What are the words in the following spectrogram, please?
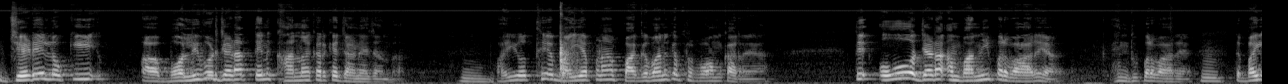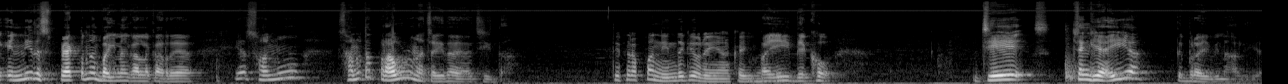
ਜਿਹੜੇ ਲੋਕੀ ਬਾਲੀਵੁੱਡ ਜਿਹੜਾ ਤਿੰਨ ਖਾਨਾ ਕਰਕੇ ਜਾਣਿਆ ਜਾਂਦਾ। ਹੂੰ। ਭਾਈ ਉੱਥੇ ਬਾਈ ਆਪਣਾ ਪੱਗ ਬੰਨ ਕੇ ਪਰਫਾਰਮ ਕਰ ਰਿਹਾ। ਤੇ ਉਹ ਜਿਹੜਾ ਅੰਬਾਨੀ ਪਰਿਵਾਰ ਆ ਹਿੰਦੂ ਪਰਿਵਾਰ ਆ ਤੇ ਬਾਈ ਇੰਨੀ ਰਿਸਪੈਕਟ ਨਾਲ ਬਾਈ ਨਾਲ ਗੱਲ ਕਰ ਰਿਹਾ। ਯਾਰ ਸਾਨੂੰ ਸਾਨੂੰ ਤਾਂ ਪ੍ਰਾਊਡ ਹੋਣਾ ਚਾਹੀਦਾ ਇਹ ਚੀਜ਼ ਦਾ। ਤੇ ਫਿਰ ਆਪਾਂ ਨਿੰਦ ਕਿਉਂ ਰਹੇ ਹਾਂ ਕਈ? ਬਾਈ ਦੇਖੋ ਜੇ ਚੰਗਿਆਈ ਆ ਤੇ ਬੁਰਾਈ ਵੀ ਨਾਲ ਹੀ ਆ।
